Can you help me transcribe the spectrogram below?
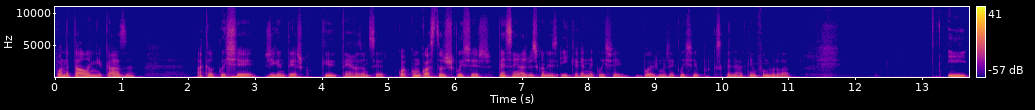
para o Natal em minha casa. Há aquele clichê gigantesco que tem razão de ser. Como quase todos os clichês. Pensem às vezes quando dizem, ih, que grande clichê. Pois, mas é clichê porque se calhar tem um fundo de verdade. E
